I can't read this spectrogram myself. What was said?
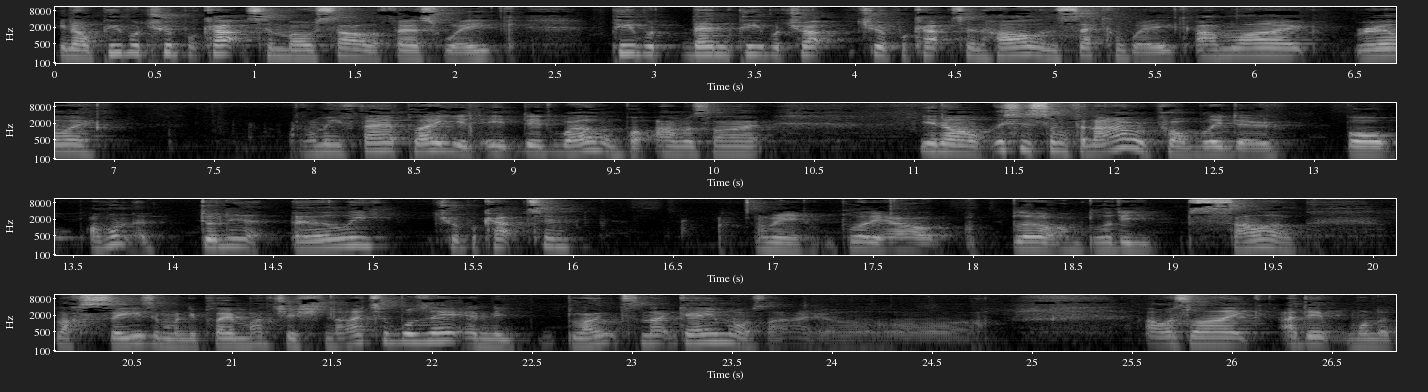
You know, people triple captain Mo Salah first week. People Then people triple captain Haaland second week. I'm like, really? I mean, fair play, it, it did well, but I was like, you know, this is something I would probably do, but I wouldn't have done it early, triple captain. I mean, bloody hell, I blew it on bloody Salah last season when he played Manchester United, was it? And he blanked in that game. I was like, oh. I was like, I didn't want to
